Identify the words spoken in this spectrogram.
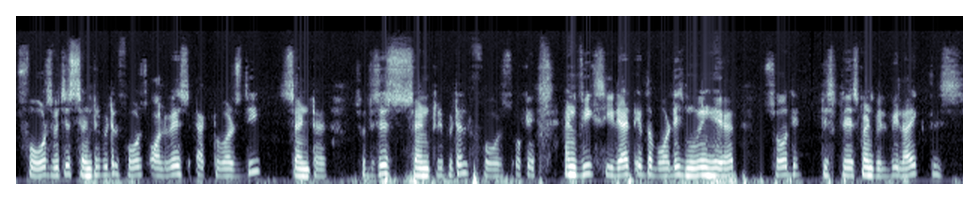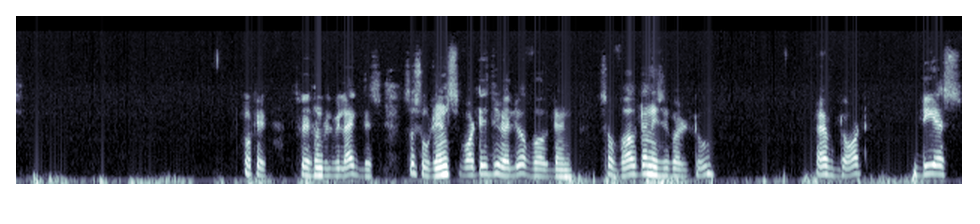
force which is centripetal force always act towards the center. So this is centripetal force okay. And we see that if the body is moving here so the displacement will be like this. Okay displacement will be like this. So students what is the value of work done so work done is equal to F dot ds.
